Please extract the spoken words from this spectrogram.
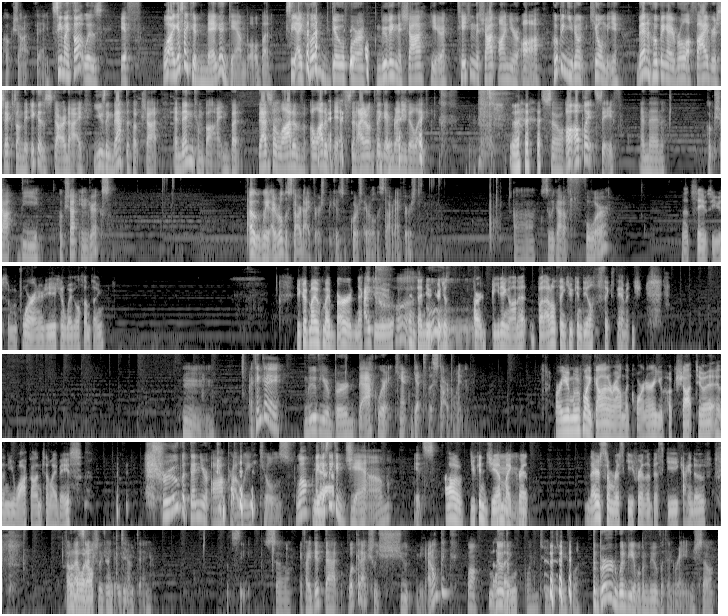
hook shot thing. See, my thought was if. Well, I guess I could mega gamble, but. See, I could go for moving the shot here, taking the shot on your awe, hoping you don't kill me, then hoping I roll a 5 or 6 on the Ika star die, using that to hook shot, and then combine, but that's a lot of a lot of ifs, and I don't think I'm ready to like so I'll, I'll play it safe and then hookshot the hookshot Indrix. Oh wait, I rolled the star die first because of course I rolled the star die first. Uh, so we got a four. that saves you some four energy. You can wiggle something. You could move my bird next I to you. could. and then you could just Ooh. Start beating on it, but I don't think you can deal six damage. Hmm. I think I move your bird back where it can't get to the star point. Or you move my gun around the corner, you hook shot to it, and then you walk onto my base. True, but then your awe probably kills. Well, I guess I could jam. It's Oh, you can jam my Hmm. crit. There's some risky for the bisky, kind of. I oh, don't know what else. That's actually kind of tempting. Let's see. So if I did that, what could actually shoot me? I don't think. Well, no. The Nothing. one, two, three, four. the bird would be able to move within range. So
